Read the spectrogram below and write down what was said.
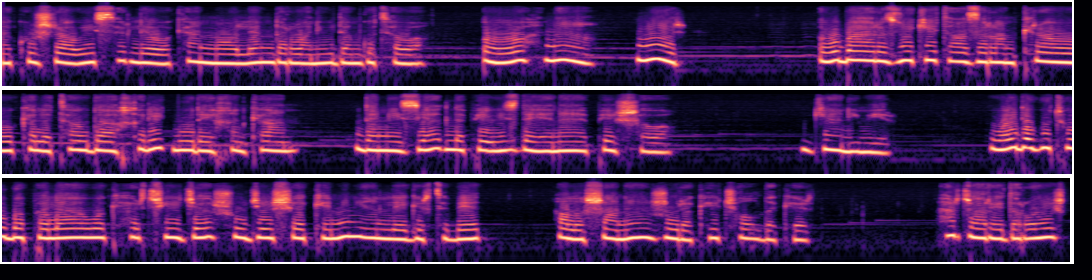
نەکوژراوەی سەر لێوەکانمەوە لێم دەڕوانی و دەمگوتەوە، ئۆه نا، میر! ئەو بە ئارەزوویەکی تازە ڕامکراوە و کە لە تاودا خەریک بوو دەیخنکان، دەمی زیاد لە پێویست دەهێنایە پێشەوە. گیانی میر! وای دەگوت و بەپەلە وەک هەرچی جاش و جەیشە کەمینیان لێگرتبێت، هەڵەشانە ژوورەکەی چۆڵ دەکرد. هەر جارێ دەڕۆیشت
